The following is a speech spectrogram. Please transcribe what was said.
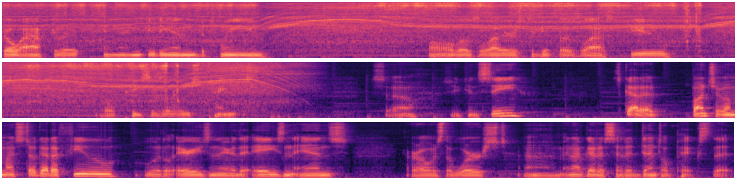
go after it and get in between all those letters to get those last few little pieces of loose paint. So as you can see it's got a bunch of them. I still got a few little areas in there. The A's and N's are always the worst. Um, and I've got a set of dental picks that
